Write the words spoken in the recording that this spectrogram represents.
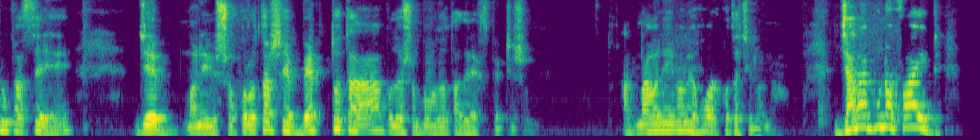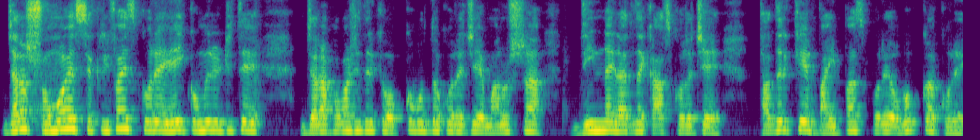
লোক আছে যে মানে সফলতার সে ব্যর্থতা বোধহয় সম্ভবত তাদের এক্সপেকটেশন আর না হলে এইভাবে হওয়ার কথা ছিল না। যারা বুনাফাইড যারা সময় স্যাক্রিফাইস করে এই কমিউনিটিতে যারা প্রবাসীদেরকে ঐক্যবদ্ধ করেছে, মানুষরা দিন নাই, রাত নাই কাজ করেছে, তাদেরকে বাইপাস করে, অবজ্ঞা করে,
